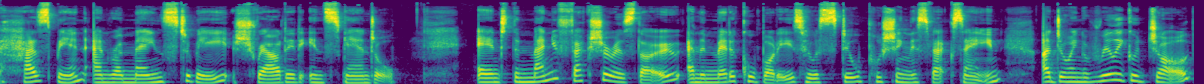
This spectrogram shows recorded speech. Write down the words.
has been and remains to be shrouded in scandal. And the manufacturers, though, and the medical bodies who are still pushing this vaccine are doing a really good job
